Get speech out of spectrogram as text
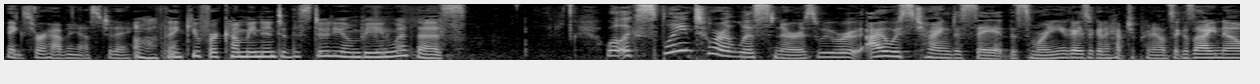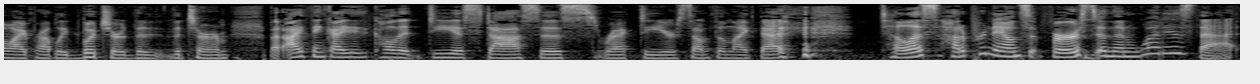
Thanks for having us today. Oh, thank you for coming into the studio and being with us. Well, explain to our listeners. We were I was trying to say it this morning. You guys are going to have to pronounce it because I know I probably butchered the, the term, but I think I called it diastasis recti or something like that. Tell us how to pronounce it first, and then what is that?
